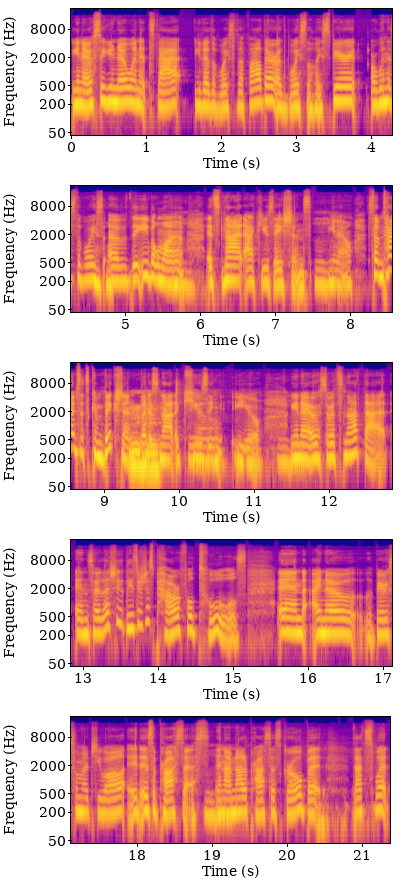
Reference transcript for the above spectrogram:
you know so you know when it's that you know the voice of the father or the voice of the holy spirit or when it's the voice mm-hmm. of the evil one. Mm-hmm. It's not accusations mm-hmm. you know. Sometimes it's conviction but it's not accusing you you know so it's not that. And so that's just, these are just powerful tools. And i know very similar to you all it is a process. And i'm not a process girl but that's what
